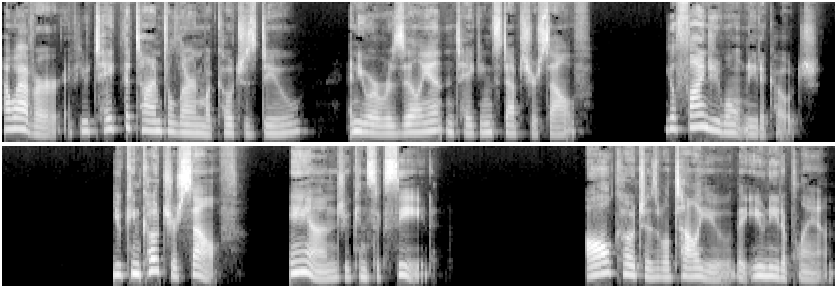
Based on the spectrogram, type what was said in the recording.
However, if you take the time to learn what coaches do, and you are resilient in taking steps yourself, you'll find you won't need a coach. You can coach yourself, and you can succeed. All coaches will tell you that you need a plan.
